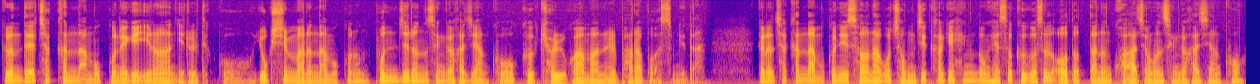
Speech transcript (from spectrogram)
그런데 착한 나무꾼에게 일어난 일을 듣고 욕심 많은 나무꾼은 본질은 생각하지 않고 그 결과만을 바라보았습니다. 그는 착한 나무꾼이 선하고 정직하게 행동해서 그것을 얻었다는 과정은 생각하지 않고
